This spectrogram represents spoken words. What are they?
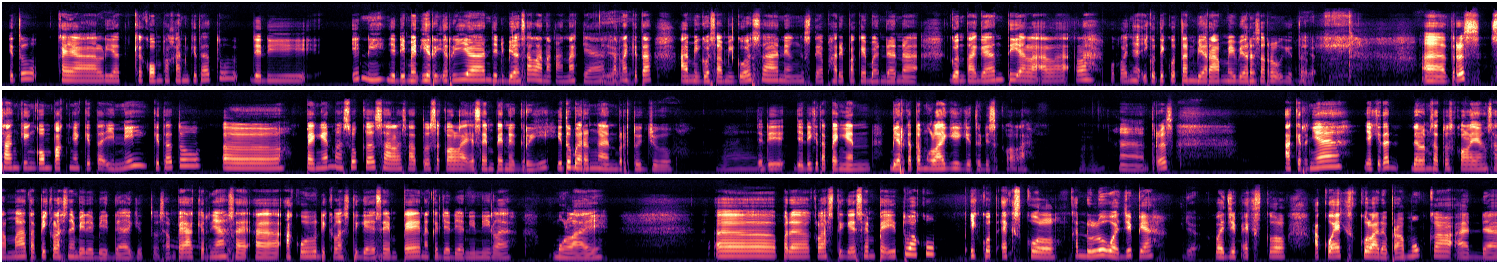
itu kayak lihat kekompakan kita tuh jadi ini jadi main iri-irian jadi Hmm. biasa lah anak-anak ya Iya karena iya. kita amigos-amigosan yang setiap hari pakai bandana gonta-ganti ala-ala lah pokoknya ikut-ikutan biar rame biar seru gitu Iya. Ah, terus saking kompaknya kita ini kita tuh eh pengen masuk ke salah satu sekolah SMP negeri itu barengan bertujuh Hmm. jadi jadi kita pengen biar ketemu lagi gitu di sekolah Hmm. Nah, terus akhirnya ya kita dalam satu sekolah yang sama tapi kelasnya beda-beda gitu. Sampai akhirnya saya eh, aku di kelas 3 SMP, nah kejadian inilah mulai eh pada kelas 3 SMP itu aku ikut ekskul. Kan dulu wajib ya, Iya. wajib ekskul. Aku ekskul ada pramuka, ada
